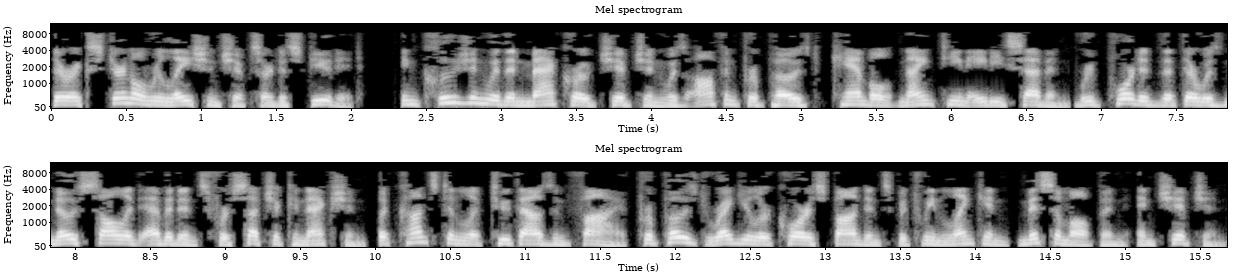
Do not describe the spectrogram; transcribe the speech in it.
Their external relationships are disputed. Inclusion within Macro-Chibchan was often proposed. Campbell, 1987, reported that there was no solid evidence for such a connection, but Constenla 2005 proposed regular correspondence between Lencan, Misumalpan, and Chibchan.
